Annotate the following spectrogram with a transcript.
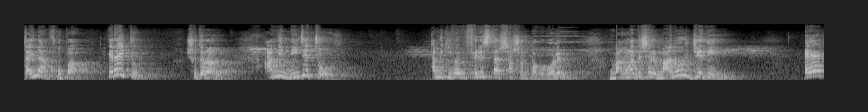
তাই না? ফুপা, এরাই তো। সুতরাং আমি নিজে চোর, আমি কীভাবে ফেরেস্তার শাসন পাবো বলেন? বাংলাদেশের মানুষ যেদিন এক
